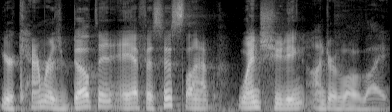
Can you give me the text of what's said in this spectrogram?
your camera's built-in AF assist lamp when shooting under low light.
